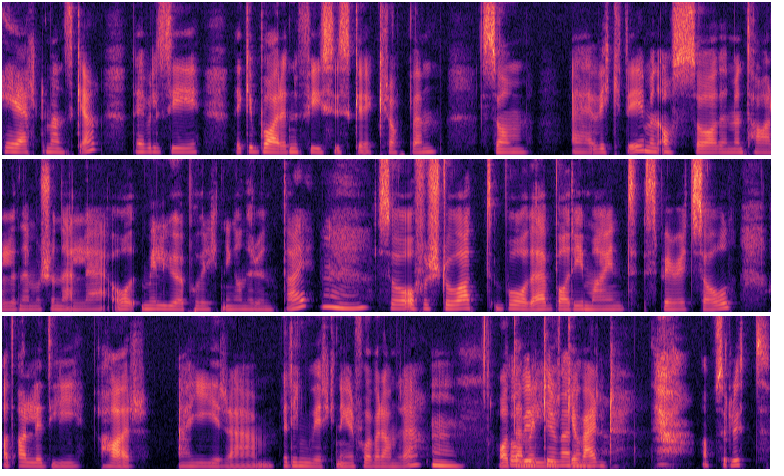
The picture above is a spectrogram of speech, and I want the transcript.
helt menneske. Det vil si, det er ikke bare den fysiske kroppen som er viktig, men også den mentale, den emosjonelle og miljøpåvirkningene rundt deg. Mm. Så å forstå at både body, mind, spirit, soul, at alle de har, eh, gir um, ringvirkninger for hverandre, Mm. og at de er like hverandre. verd. Absolutt.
